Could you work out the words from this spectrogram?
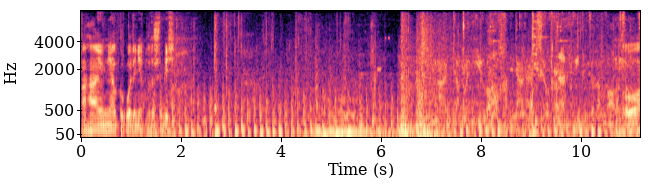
Ага, и у меня алкоголя нету, зашибись. О.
